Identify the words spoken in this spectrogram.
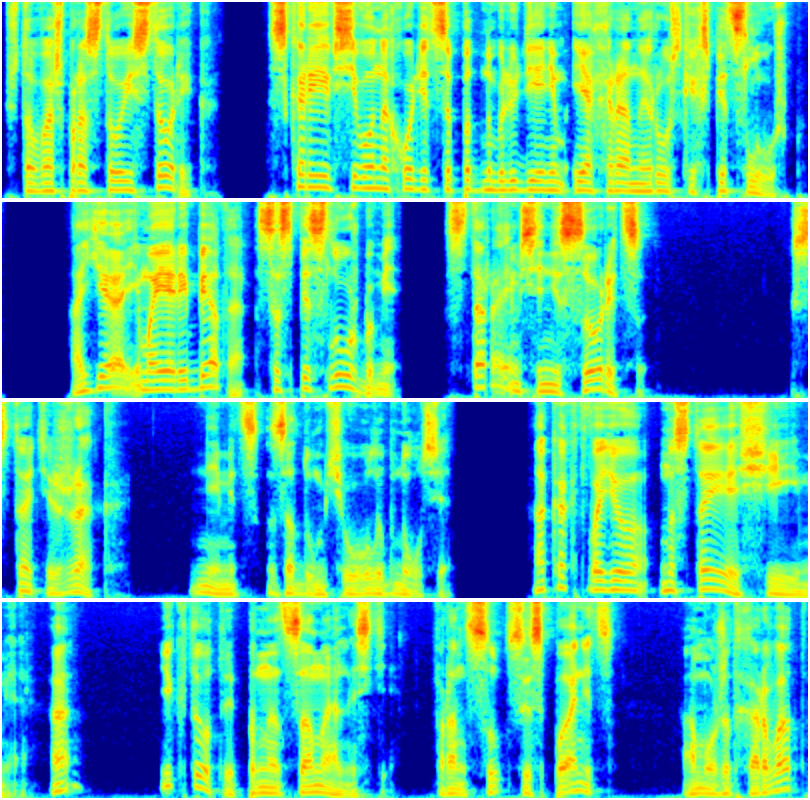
что ваш простой историк, скорее всего, находится под наблюдением и охраной русских спецслужб. А я и мои ребята со спецслужбами стараемся не ссориться. Кстати, Жак, немец задумчиво улыбнулся, а как твое настоящее имя, а? И кто ты по национальности? Француз, испанец? А может, хорват?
